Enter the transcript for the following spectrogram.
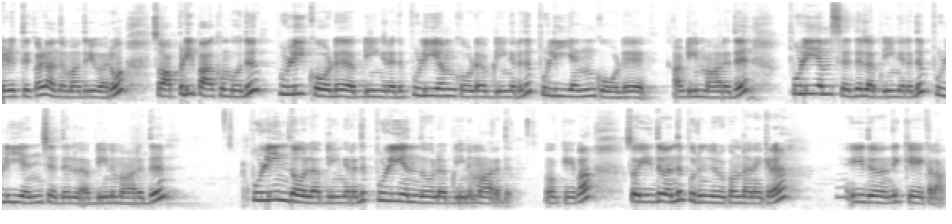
எழுத்துக்கள் அந்த மாதிரி வரும். ஸோ அப்படி பார்க்கும்போது புளிக்கோடு அப்படிங்கிறது புளியம் கோடு அப்படிங்கிறது புளியங்கோடு அப்படின்னு மாறுது. புளியம் செதில் அப்படிங்கிறது புளியஞ்செதில் அப்படின்னு மாறுது. புளியந்தோல் அப்படிங்கிறது புளியந்தோல் அப்படின்னு மாறுது. ஓகேவா ஸோ இது வந்து புரிஞ்சிருக்கும்னு நினைக்கிறேன். இது வந்து கேட்கலாம்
